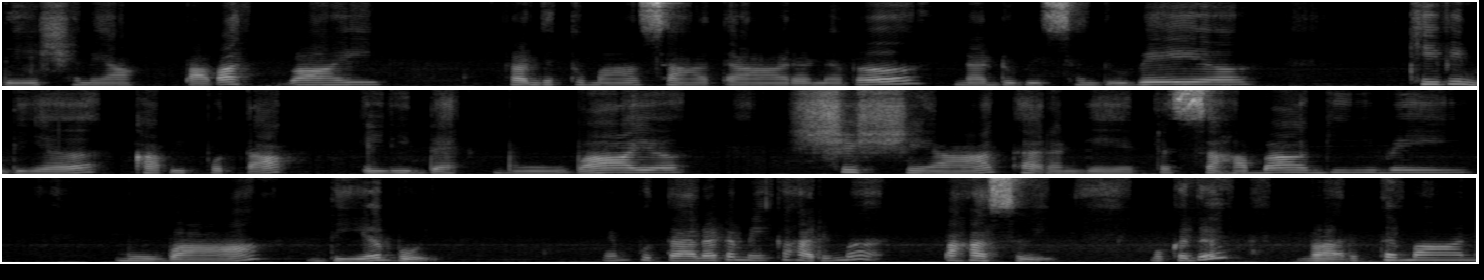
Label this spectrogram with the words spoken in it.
දේශනයක් පවත්වයි. රජතුමා සාධාරණව නඩු විසඳුවේය. කිවිඳිය කවි පොතක් එලි දැක්වූවාය. ශිෂ්‍යයා තරගයට සහභාගී වෙයි. මුවා දිය බොයි. දැන් පුතාලට මේක හරිම පහසුයි. මොකද වර්තමාන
